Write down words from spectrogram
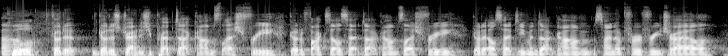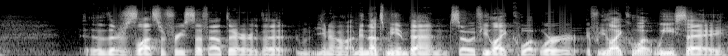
Um, Cool. Go to go to strategyprep.com slash free. Go to foxlsat.com slash free. Go to lsatdemon.com. Sign up for a free trial. There's lots of free stuff out there that you know. I mean, that's me and Ben. So if you like what we're, if we like what we say,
